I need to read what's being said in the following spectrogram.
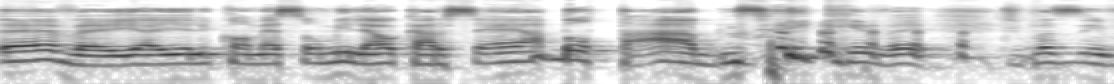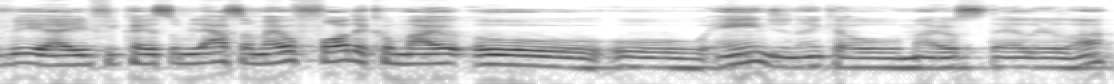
É, velho, e aí ele começa a humilhar o cara, você é adotado, não sei o que, velho. tipo assim, velho, aí fica essa humilhação. Mas o foda é que o, o, o Andy, né, que é o Miles Teller lá,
